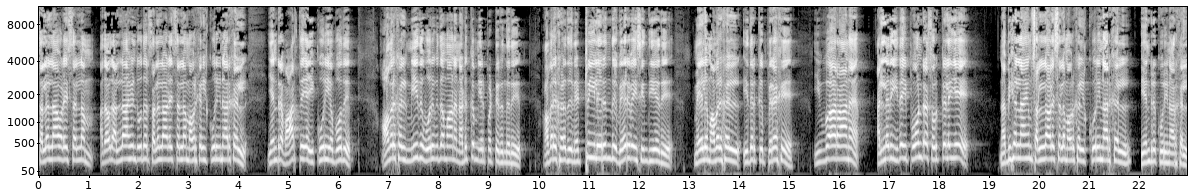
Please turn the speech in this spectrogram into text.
சல்லல்லா அலை செல்லம் அதாவது அல்லாஹின் தூதர் சல்லல்லா அலை செல்லம் அவர்கள் கூறினார்கள் என்ற வார்த்தையை கூறிய போது அவர்கள் மீது ஒரு விதமான நடுக்கம் ஏற்பட்டிருந்தது. அவர்களது நெற்றியிலிருந்து வேர்வை சிந்தியது. மேலும் அவர்கள் இதற்கு பிறகு இவ்வாறான அல்லது இதை போன்ற சொற்களையே நபிகள் நாயம் சல்லா அலிசல்லம் அவர்கள் கூறினார்கள் என்று கூறினார்கள்.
